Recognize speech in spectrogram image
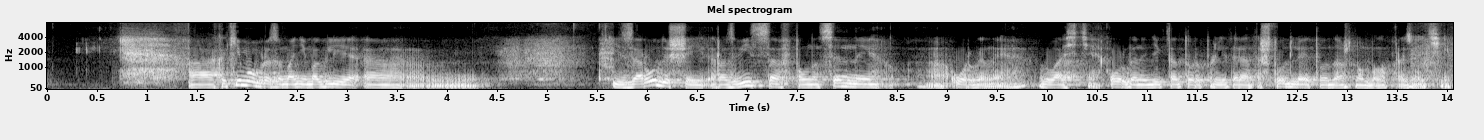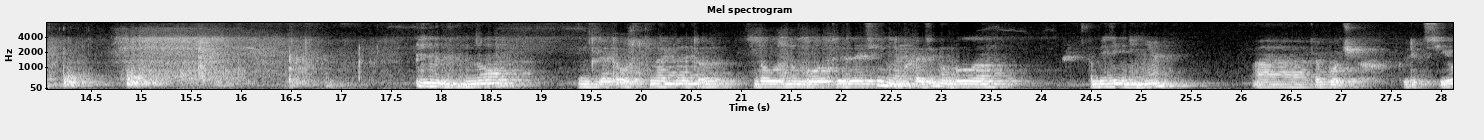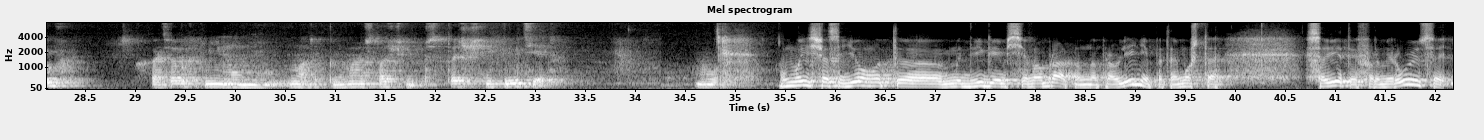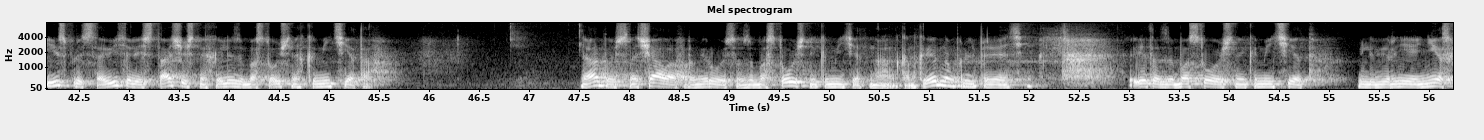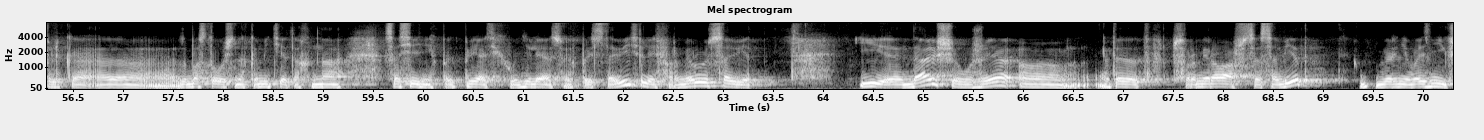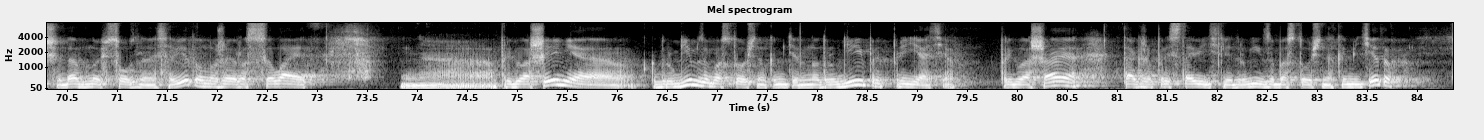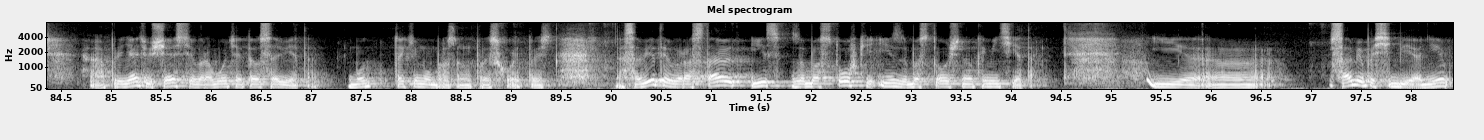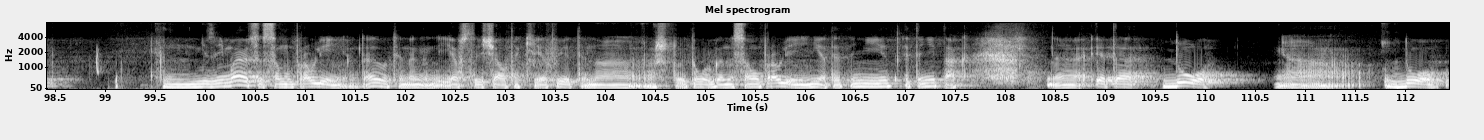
А каким образом они могли из зародышей развиться в полноценные а, органы власти, органы диктатуры пролетариата. Что для этого должно было произойти? Но для того, чтобы на это должно было произойти, необходимо было объединение а, рабочих коллективов, хотя бы как минимум, ну, я так понимаю, стачечный, стачечный комитет. Вот. Ну, мы сейчас идем, вот э, мы двигаемся в обратном направлении, потому что советы формируются из представителей стачечных или забастовочных комитетов. Да, то есть сначала формируется забастовочный комитет на конкретном предприятии. Этот забастовочный комитет, или вернее несколько э, забастовочных комитетов на соседних предприятиях выделяют своих представителей, формируют совет – и дальше уже э, вот этот сформировавшийся совет, вернее возникший, да, вновь созданный совет, он уже рассылает э, приглашение к другим забастовочным комитетам на другие предприятия, приглашая также представителей других забастовочных комитетов принять участие в работе этого совета. Вот таким образом происходит. То есть советы вырастают из забастовки, из забастовочного комитета. И э, сами по себе они не занимаются самоуправлением. Да? Вот я встречал такие ответы на, что это органы самоуправления. Нет, это не, это не так. Э, это до, э, до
